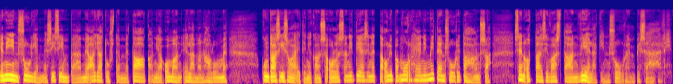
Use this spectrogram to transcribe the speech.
Ja niin suljemme sisimpäämme ajatustemme taakan ja oman elämän halumme, kun taas isoäitini kanssa ollessani tiesin, että olipa murheeni miten suuri tahansa, sen ottaisi vastaan vieläkin suurempi sääli.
